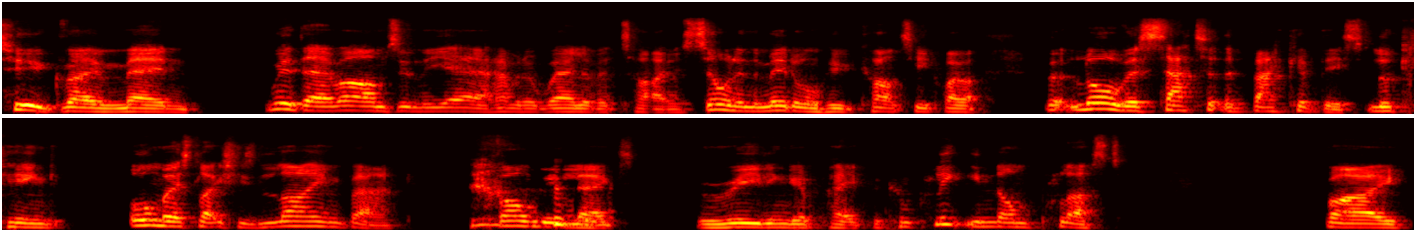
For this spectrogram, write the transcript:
two grown men with their arms in the air having a whale of a time. Someone in the middle who can't see quite well. But Laura sat at the back of this, looking almost like she's lying back, folded legs, reading a paper, completely nonplussed by,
